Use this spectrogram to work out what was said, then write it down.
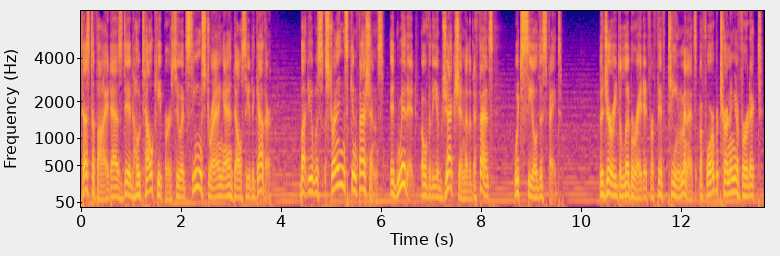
testified, as did hotel keepers who had seen Strang and Elsie together but it was Strang's confessions, admitted over the objection of the defense, which sealed his fate. The jury deliberated for 15 minutes before returning a verdict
